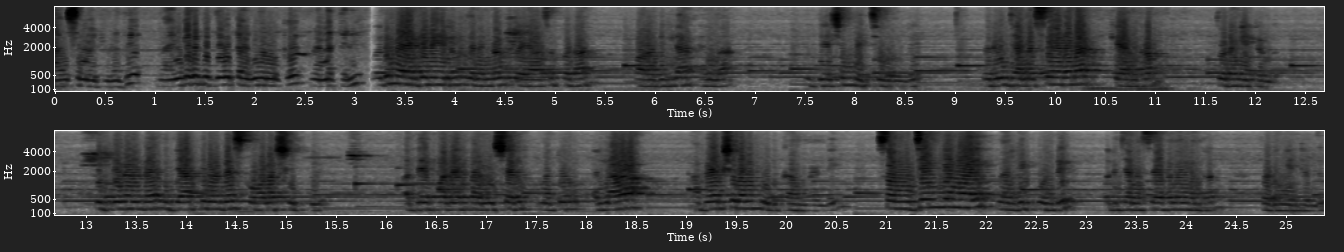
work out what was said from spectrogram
ആവശ്യമായിട്ടുള്ളത്. ഭയങ്കര ബുദ്ധിമുട്ടായിരുന്നു നമുക്ക് വെള്ളത്തിന്. ഒരു മേഖലയിലും ജനങ്ങൾ പ്രയാസപ്പെടാൻ പാടില്ല എന്ന ഉദ്ദേശം വെച്ചുകൊണ്ട് ഒരു ജനസേവന കേന്ദ്രം തുടങ്ങിയിട്ടുണ്ട്. കുട്ടികളുടെ വിദ്യാർത്ഥികളുടെ സ്കോളർഷിപ്പ് അതേപോലെ പെൻഷൻ മറ്റു എല്ലാ അപേക്ഷകളും കൊടുക്കാൻ വേണ്ടി സൗജന്യമായി നൽകിക്കൊണ്ട് ഒരു ജനസേവന കേന്ദ്രം തുടങ്ങിയിട്ടുണ്ട്.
